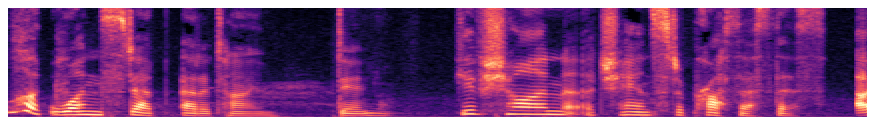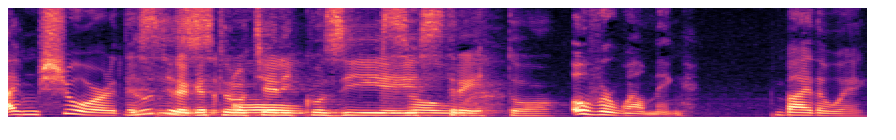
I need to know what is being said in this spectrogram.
Look, One step at a time, Daniel. Give Sean a chance to process this. I'm sure this inutile is che te lo tieni all così so stretto. overwhelming. By the way,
